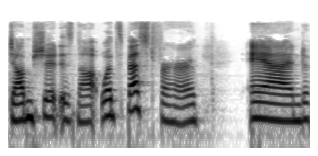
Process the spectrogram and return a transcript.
dumb shit is not what's best for her. And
